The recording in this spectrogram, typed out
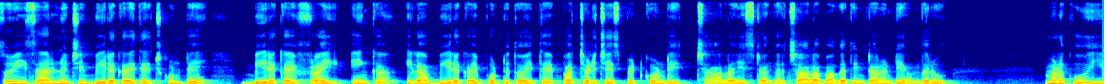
సో ఈసారి నుంచి బీరకాయ తెచ్చుకుంటే బీరకాయ ఫ్రై ఇంకా ఇలా బీరకాయ పొట్టుతో అయితే పచ్చడి చేసి పెట్టుకోండి. చాలా ఇష్టంగా చాలా బాగా తింటారండి అందరూ. మనకు ఈ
